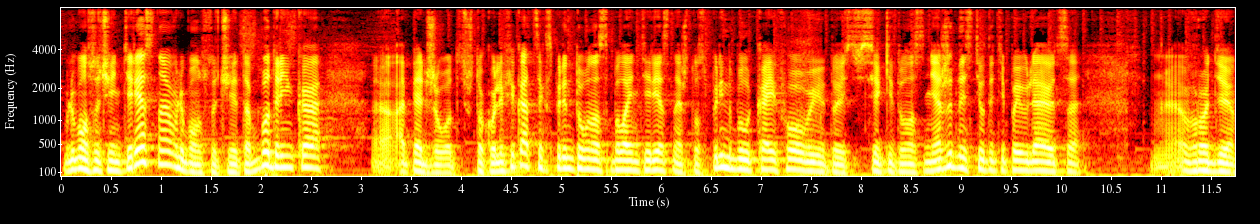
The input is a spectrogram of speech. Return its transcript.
В любом случае интересно, в любом случае это бодренько. Э, Опять же, вот что квалификация к спринту у нас была интересная, что спринт был кайфовый, то есть все какие-то у нас неожиданности вот эти появляются. Э, Вроде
